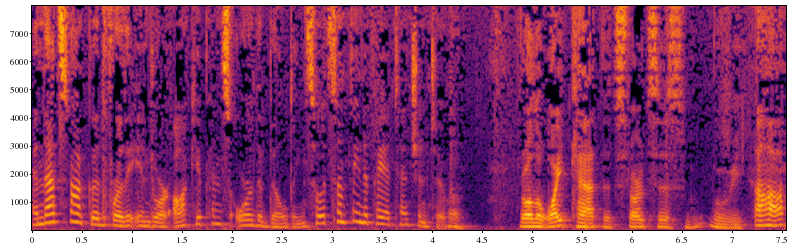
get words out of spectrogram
And that's not good for the indoor occupants or the building. So it's something to pay attention to. Well, the white cat that starts this movie Uh-huh.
